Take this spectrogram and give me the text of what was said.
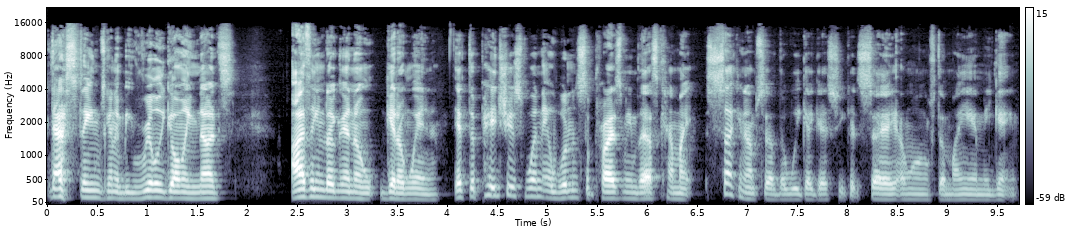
that team's going to be really going nuts. I think they're going to get a win. If the Patriots win, it wouldn't surprise me. That's kind of my second upset of the week, I guess you could say, along with the Miami game.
